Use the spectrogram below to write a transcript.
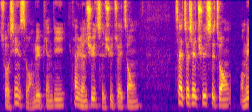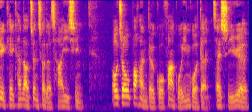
所幸死亡率偏低，但仍需持续追踪。在这些趋势中，我们也可以看到政策的差异性。欧洲，包含德国、法国、英国等，在十一月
